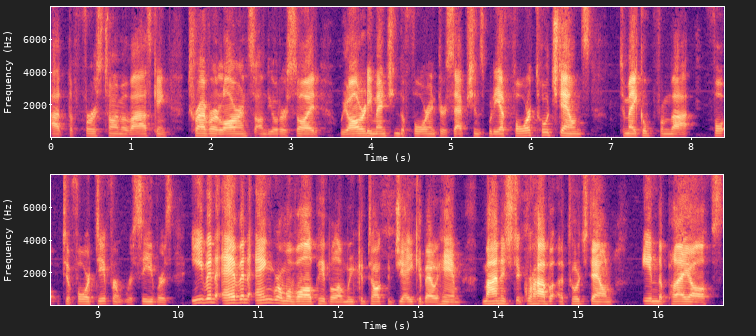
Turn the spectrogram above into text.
at the first time of asking. Trevor Lawrence on the other side. We already mentioned the four interceptions, but he had four touchdowns to make up from that four, to four different receivers. Even Evan Engram, of all people, and we could talk to Jake about him, managed to grab a touchdown in the playoffs.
